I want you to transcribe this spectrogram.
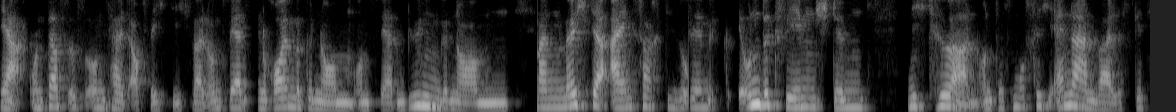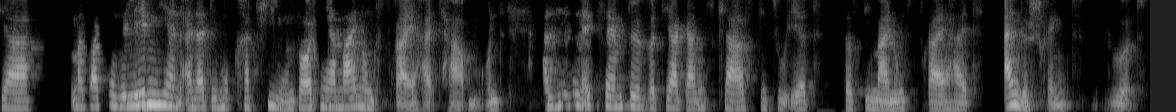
Ja, und das ist uns halt auch wichtig, weil uns werden Räume genommen, uns werden Bühnen genommen. Man möchte einfach diese unbequemen Stimmen nicht hören. Und das muss sich ändern, weil es geht ja, man sagt ja, wir leben hier in einer Demokratie und sollten ja Meinungsfreiheit haben. Und an diesem Exempel wird ja ganz klar situiert, dass die Meinungsfreiheit eingeschränkt wird.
